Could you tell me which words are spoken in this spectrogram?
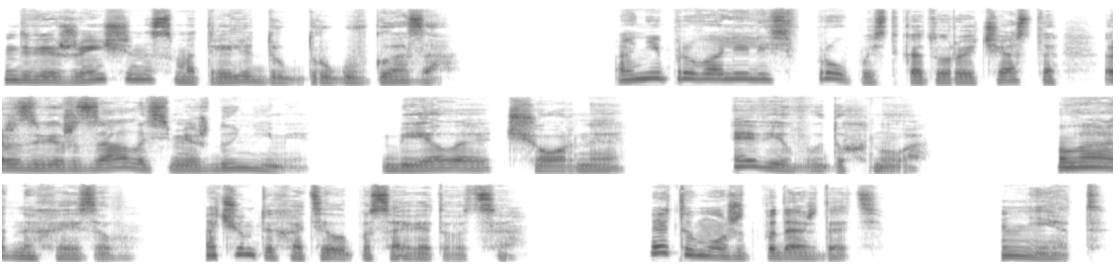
Две женщины смотрели друг другу в глаза. Они провалились в пропасть, которая часто разверзалась между ними. Белая, черная. Эви выдохнула. «Ладно, Хейзел, о чем ты хотела посоветоваться?» «Это может подождать». «Нет».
